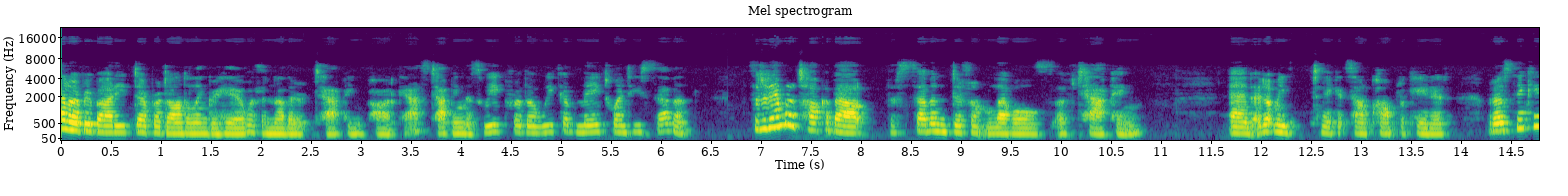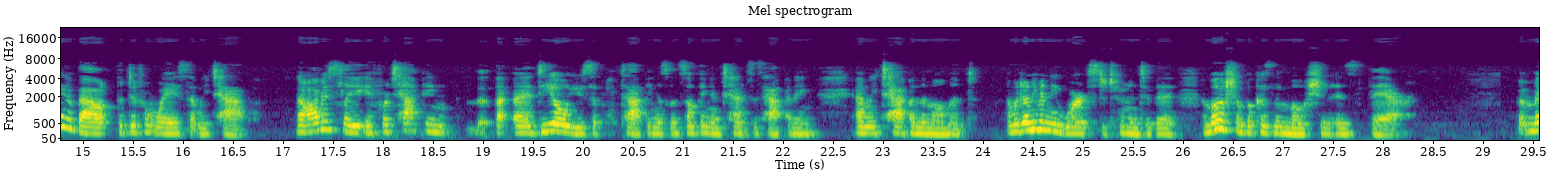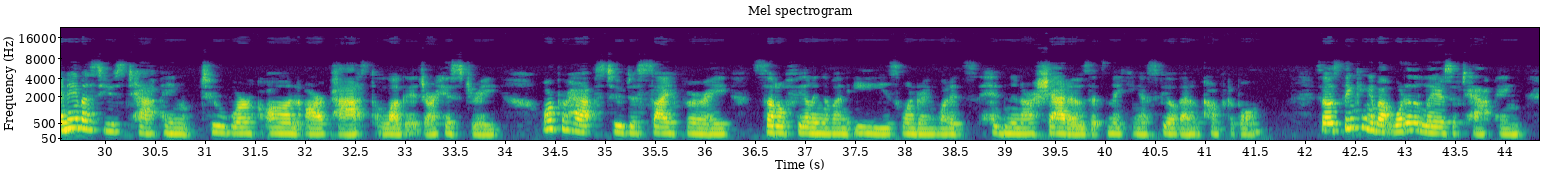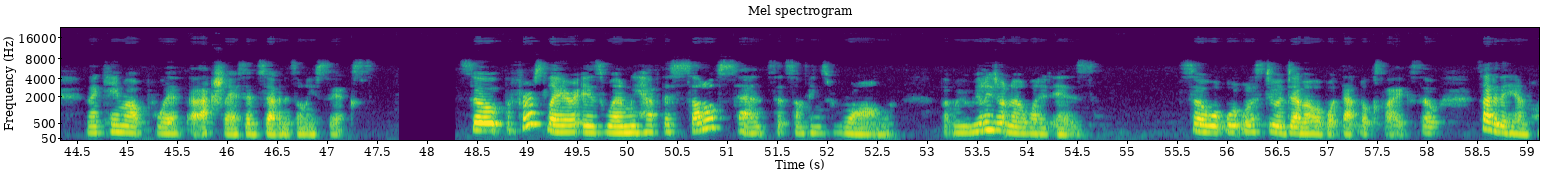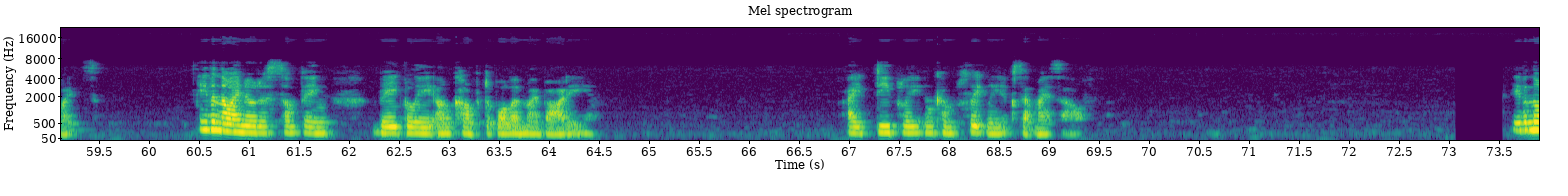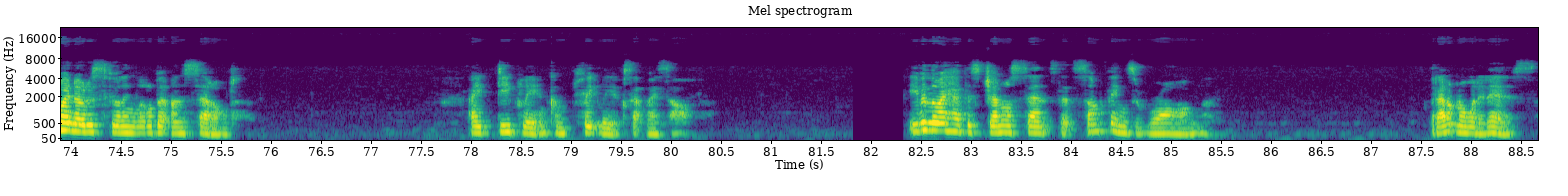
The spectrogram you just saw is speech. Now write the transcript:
Hello, everybody. Deborah Dondelinger here with another tapping podcast, tapping this week for the week of May 27th. So, today I'm going to talk about the seven different levels of tapping. And I don't mean to make it sound complicated, but I was thinking about the different ways that we tap. Now, obviously, if we're tapping, the ideal use of tapping is when something intense is happening and we tap in the moment. And we don't even need words to tune into the emotion because the emotion is there. But many of us use tapping to work on our past luggage, our history, or perhaps to decipher a subtle feeling of unease, wondering what is hidden in our shadows that's making us feel that uncomfortable. So I was thinking about what are the layers of tapping, and I came up with actually, I said seven, it's only six. So the first layer is when we have this subtle sense that something's wrong, but we really don't know what it is. So we'll, let's do a demo of what that looks like. So side of the hand points. Even though I notice something vaguely uncomfortable in my body, I deeply and completely accept myself. Even though I notice feeling a little bit unsettled, I deeply and completely accept myself. Even though I have this general sense that something's wrong, but I don't know what it is.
